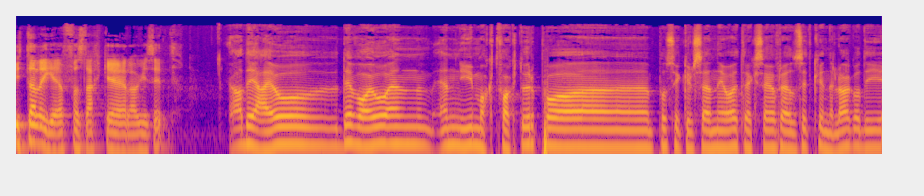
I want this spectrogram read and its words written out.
ytterligere forsterker laget sitt. Ja, det er jo Det var jo en, en ny maktfaktor på, på sykkelscenen i år, Trekkseg og Fredo sitt kvinnelag, og de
